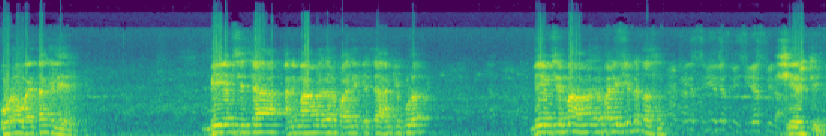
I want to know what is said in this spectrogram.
पोरं वैता गेले बीएमसीच्या आणि महानगरपालिकेच्या आणखी पुढं? बीएमसी महानगरपालिका एकच असं? सीएसटी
